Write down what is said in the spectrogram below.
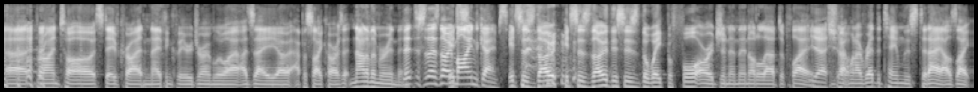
uh, Brian To'o, Steve Crichton, Nathan Cleary, Jarome Luai, Isaiah Yeo, Apisai Koroisau. None of them are in there. So there's no It's- mind games. It's as though it's as though this is the week before Origin and they're not allowed to play. Yeah, sure. fact, when I read the team list today, I was like,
